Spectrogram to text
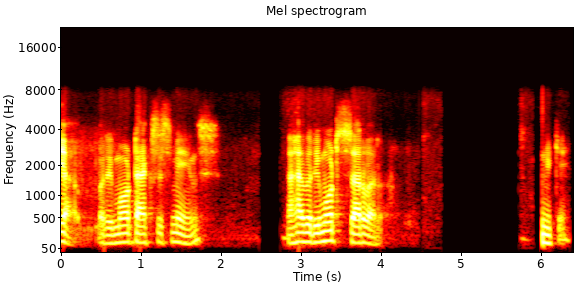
Yeah, remote access means I have a remote server. Okay.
